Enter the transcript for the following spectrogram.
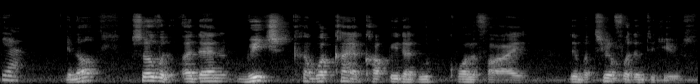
Yeah. you know so uh, then which what kind of copy that would qualify the material for them to use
